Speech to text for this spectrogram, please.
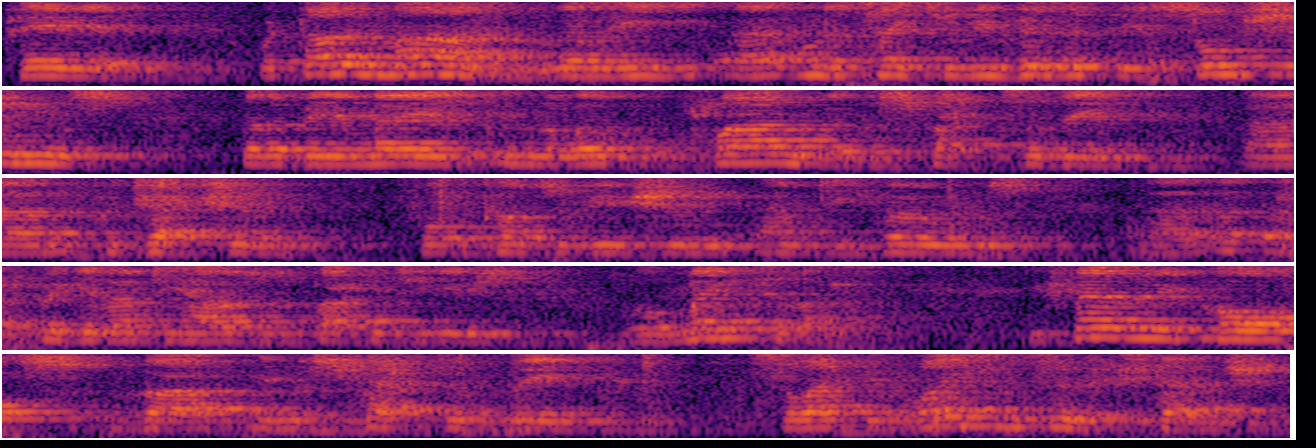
period. With that in mind, will he uh, undertake to revisit the assumptions that are being made in the local plan with respect to the um, projection for the contribution empty homes uh, bringing empty houses back into use will make to that. He further reports that in respect of the selective licensing extension,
